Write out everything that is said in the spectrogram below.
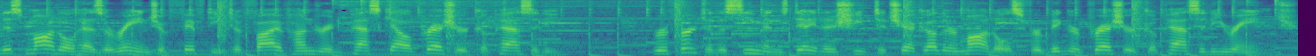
This model has a range of 50 to 500 Pascal pressure capacity. Refer to the Siemens datasheet to check other models for bigger pressure capacity range.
